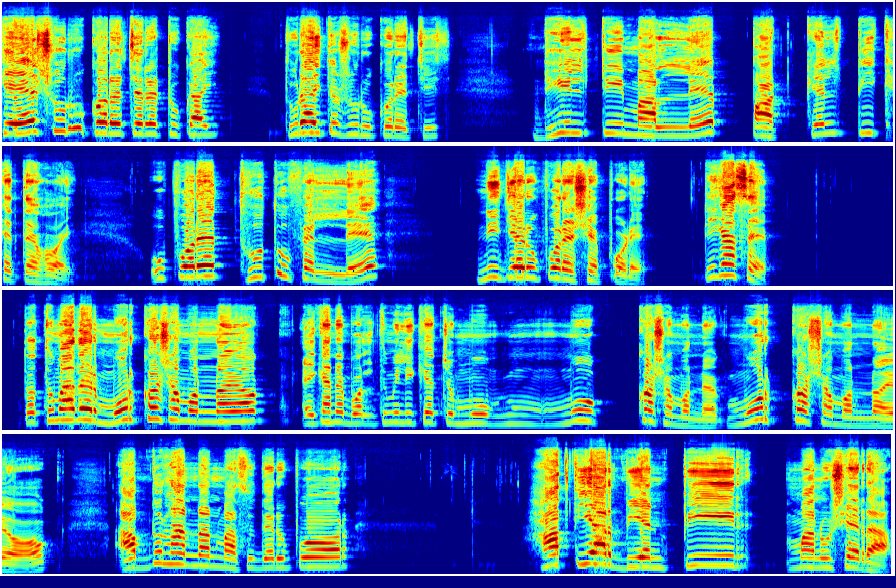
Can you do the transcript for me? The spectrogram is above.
কে শুরু করেছে রে টুকাই? তোরাই তো শুরু করেছিস। ঢিলটি মারলে পাটকেলটি খেতে হয়। উপরে থুতু ফেললে নিজের উপরে সে পড়ে। ঠিক আছে? তো তোমাদের মূর্খ সমন্বয়ক, এখানে বল, তুমি লিখেছ মুখ্য সমন্বয়ক, মূর্খ সমন্বয়ক আব্দুল হান্নান মাসুদের উপর হাতিয়ার বিএনপির মানুষেরা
